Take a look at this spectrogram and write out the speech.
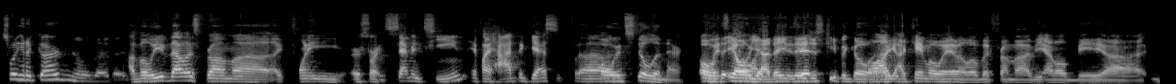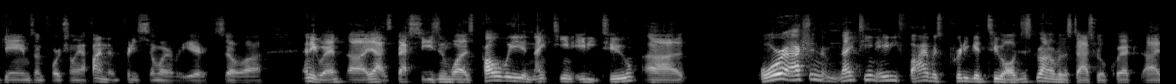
Swinging a garden hose out there. I believe that was from uh, like twenty or sorry, seventeen. If I had to guess. Uh, oh, it's still in there. oh, Oh, they, oh yeah, they, they it? just keep it going. Well, I, I came away a little bit from uh, the MLB uh, games. Unfortunately, I find them pretty similar every year. So uh, anyway, uh, yeah, his best season was probably in 1982, uh, or actually 1985 was pretty good too. I'll just run over the stats real quick. Uh,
